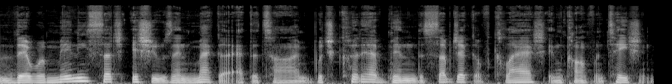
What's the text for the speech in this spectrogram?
There were many such issues in Mecca at the time which could have been the subject of clash and confrontation.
